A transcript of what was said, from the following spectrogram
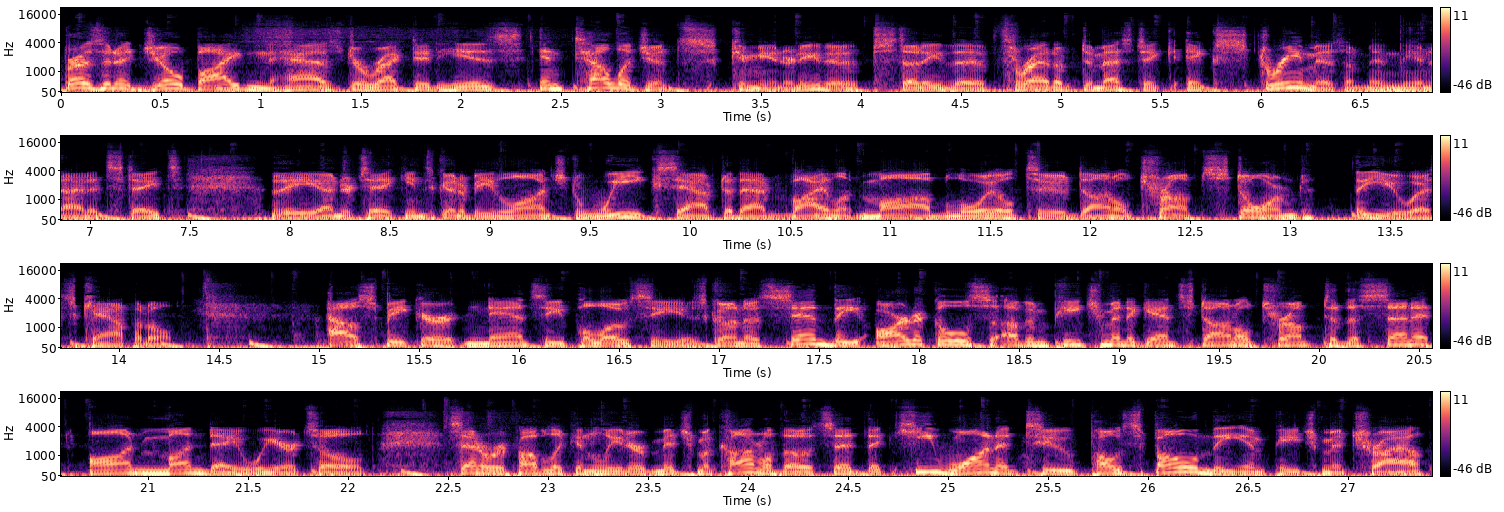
President Joe Biden has directed his intelligence community to study the threat of domestic extremism in the United States. The undertaking is going to be launched weeks after that violent mob loyal to Donald Trump stormed the U.S. Capitol. House Speaker Nancy Pelosi is going to send the articles of impeachment against Donald Trump to the Senate on Monday, we are told. Senate Republican leader Mitch McConnell, though, said that he wanted to postpone the impeachment trial,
